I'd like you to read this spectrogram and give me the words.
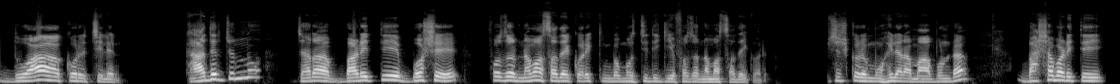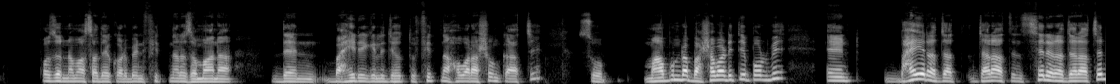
দোয়া করেছিলেন। কাদের জন্য? যারা বাড়িতে বসে ফজর নামাজ আদায় করে কিংবা মসজিদে গিয়ে ফজর নামাজ আদায় করে, বিশেষ করে মহিলারা, মা বোনরা বাসা বাড়িতেই ফজর নামাজ আদায় করবেন, ফিতনার জমানা, দেন বাহিরে গেলে যেহেতু ফিতনা হওয়ার আশঙ্কা আছে সো মা বোনরা বাসা বাড়িতে পড়বে অ্যান্ড ভাইয়েরা যারা আছেন, ছেলেরা যারা আছেন,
